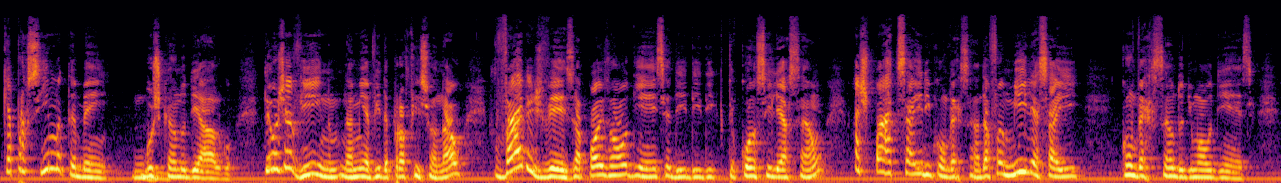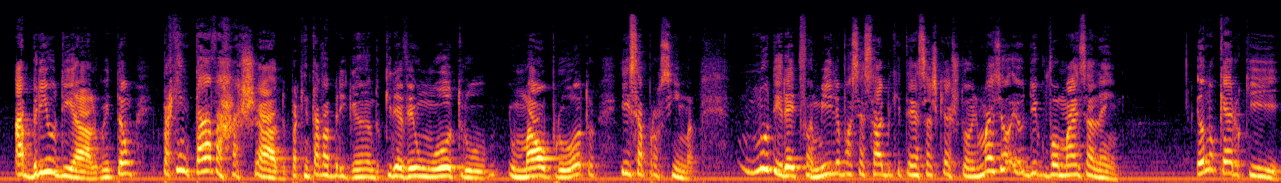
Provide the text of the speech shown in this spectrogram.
que aproxima também, uhum. buscando diálogo. Então, eu já vi na minha vida profissional, várias vezes, após uma audiência de, de, de conciliação, as partes saírem conversando, a família sair conversando de uma audiência. Abrir o diálogo. Então, para quem estava rachado, para quem estava brigando, queria ver um outro, um mal para o outro, isso aproxima. No direito de família, você sabe que tem essas questões, mas eu, eu digo, vou mais além. Eu não quero que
